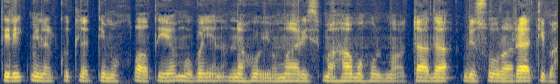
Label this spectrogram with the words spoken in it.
ترك من الكتلة الديمقراطية مبين أنه يمارس مهامه المعتادة بصورة راتبة.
